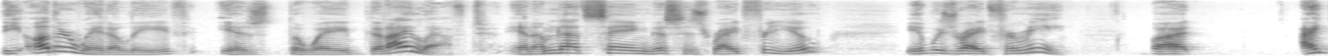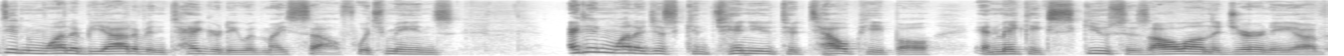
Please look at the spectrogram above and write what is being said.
the other way to leave is the way that I left. And I'm not saying this is right for you, it was right for me. But I didn't want to be out of integrity with myself, which means I didn't want to just continue to tell people and make excuses all on the journey of,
